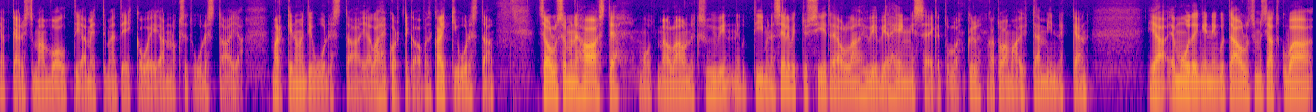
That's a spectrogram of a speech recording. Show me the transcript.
ja käynnistämään volttia ja miettimään takeaway-annokset uudestaan ja markkinointi uudestaan ja lahjakorttikaupat, kaikki uudestaan. Se on ollut semmoinen haaste, mutta me ollaan onneksi hyvin niin kuin tiiminä selvitty siitä ja ollaan hyvin vielä hengissä eikä tulla kyllä katoamaan yhtään minnekään – ja, ja muutenkin niin tämä on ollut semmoista jatkuvaa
